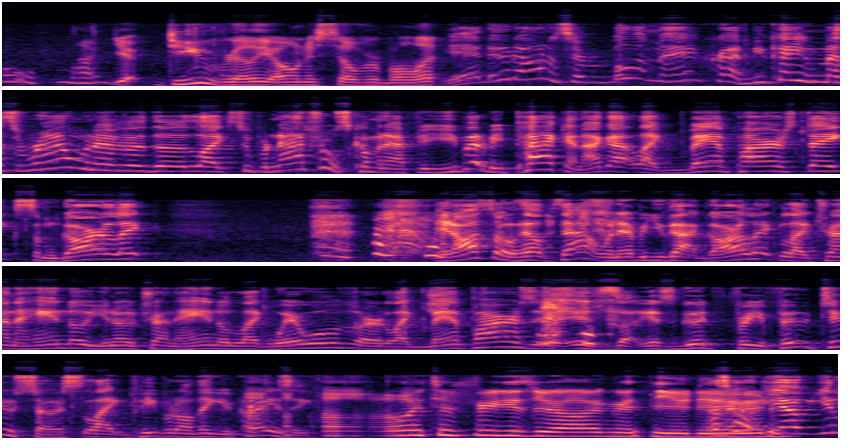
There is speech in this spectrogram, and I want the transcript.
Oh my! Yeah, do you really own a silver bullet? Yeah, dude, I own a silver bullet, man. Crap, you can't even mess around whenever the like supernatural's coming after you. You better be packing. I got like vampire steak, some garlic. It also helps out whenever you got garlic, like trying to handle, you know, trying to handle like werewolves or like vampires. It, it's it's good for your food too. So it's like people don't think you're crazy. Oh, what the freak is wrong with you, dude? Let's go, yo, you,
